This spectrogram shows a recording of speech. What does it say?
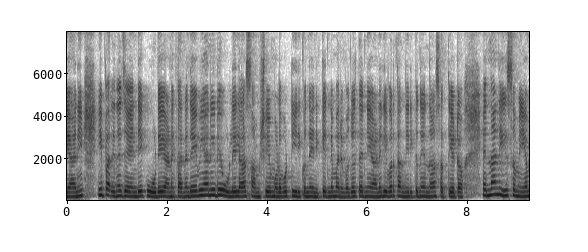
ദേവയാനി ഈ പറയുന്ന ജയന്റെ കൂടെയാണ്. കാരണം ദേവയാനിയുടെ ഉള്ളിൽ ആ സംശയം മുളപൊട്ടിയിരിക്കുന്നത് എനിക്ക് എന്റെ മരുമകൾ തന്നെയാണ് ലിവർ തന്നിരിക്കുന്നത് എന്ന സത്യം കേട്ടോ. എന്നാൽ ഈ സമയം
